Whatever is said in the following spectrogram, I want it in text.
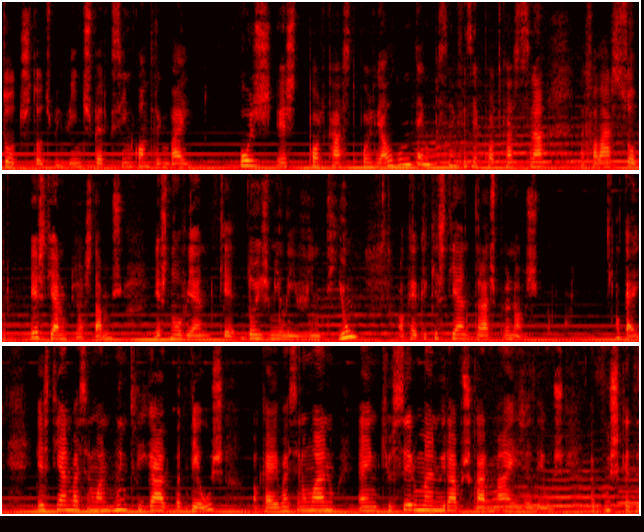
todos, todos bem-vindos. Espero que se encontrem bem. Hoje, este podcast, depois de algum tempo sem fazer podcast, será a falar sobre este ano que já estamos, este novo ano que é 2021. Ok, o que é que este ano traz para nós? Ok, este ano vai ser um ano muito ligado a Deus, ok? Vai ser um ano em que o ser humano irá buscar mais a Deus, a busca de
